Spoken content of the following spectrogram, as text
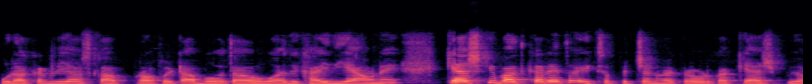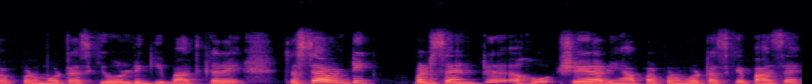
पूरा कर लिया। उसका प्रॉफिट अब होता हुआ दिखाई दिया उन्हें। कैश की बात करें तो एक करोड़ का कैश भी और प्रोमोटर्स की होल्डिंग की बात करें तो सेवेंटी परसेंट शेयर यहाँ पर प्रोमोटर्स के पास है,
